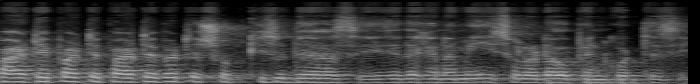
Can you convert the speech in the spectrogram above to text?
পার্টে পার্টে পার্টে পার্টে সব কিছু দেওয়া আছে। এই যে দেখেন আমি এই চুলাটা ওপেন করতেছি।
